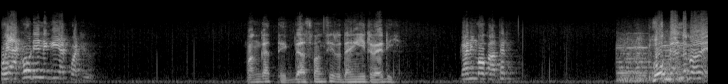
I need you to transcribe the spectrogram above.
ඔය අකෝඩියන කීයක් වටිනවද? මං ගත්ත 1500 දැන් ඊට වැඩි. ගනින් ඔක අතට. හොක් ගන්න බෑ.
